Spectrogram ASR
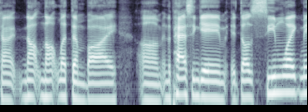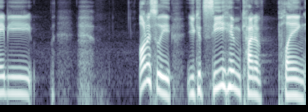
kind of not not let them by. Um, in the passing game, it does seem like maybe honestly, you could see him kind of playing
